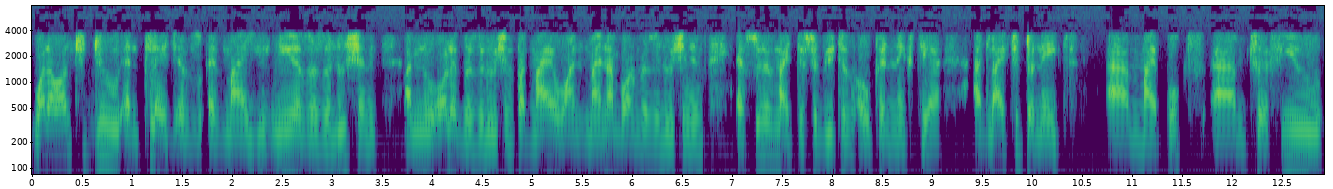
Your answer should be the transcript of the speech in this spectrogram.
what I want to do and pledge as, as my New Year's resolution, I mean, we all have resolutions, but my one, my number one resolution is as soon as my distributors open next year, I'd like to donate um, my books um, to a few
